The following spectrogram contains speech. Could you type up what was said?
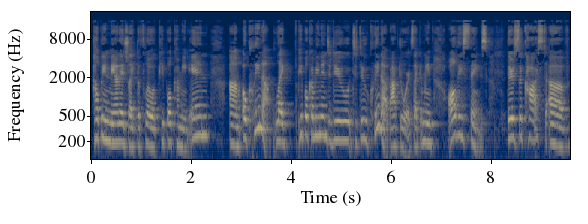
helping manage like the flow of people coming in. Um, oh, cleanup, like people coming in to do, to do cleanup afterwards. Like, I mean, all these things. There's the cost of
